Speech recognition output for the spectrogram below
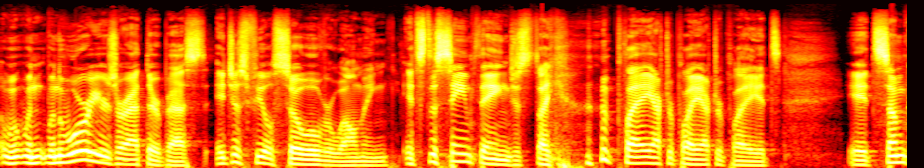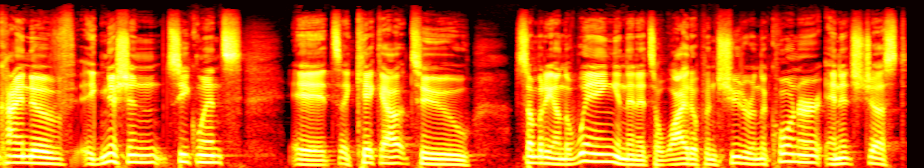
when when the Warriors are at their best, it just feels so overwhelming. It's the same thing, just like play after play after play. It's it's some kind of ignition sequence. It's a kick out to somebody on the wing, and then it's a wide open shooter in the corner, and it's just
